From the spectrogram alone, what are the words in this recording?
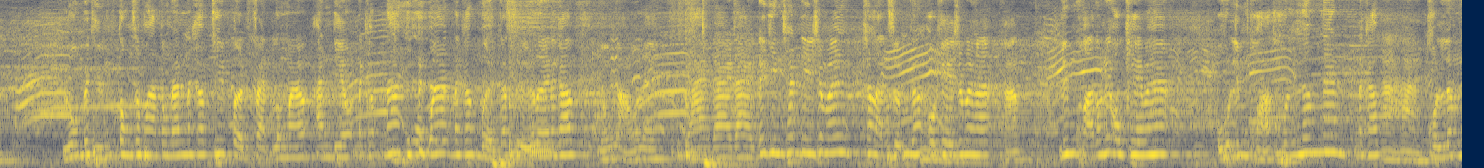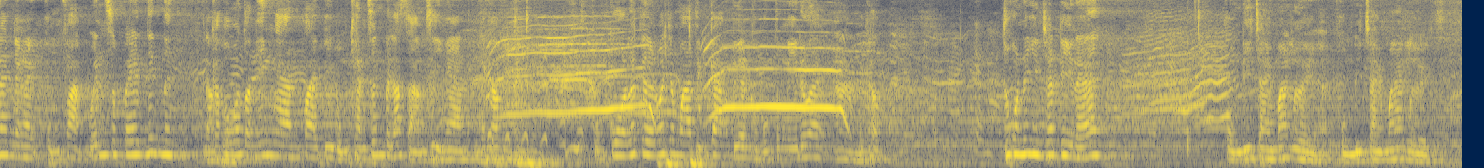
รวมไปถึงตรงสะพานตรงนั้นนะครับ ที่เปิดแฟลชลงมาอันเดียวนะครับน่ากลัวมากนะครับ เหมือนกระสือเลยนะครับเหงาๆเลยได้ได้ได้ได้ยินชัดดีใช่ไหมข้างหลังสุดก็โอเคใช่ไหมฮะครับริมขวาตรงนี้โอเคไหมฮะโอ้ริมขวาคนเริ่มแน่นนะครับ อ่าอ่าคนเริ่มแน่นยังไง ผมฝากเว้นสเปซนิดนึงนะคครัรับบผม เพราะว่าตอนนี้งานปลายปีผมแคนเซิลไปแล้วสามสี่งานนะครับผมกลัวแล้วเกินว่าจะมาถึงกลางเดือนของผมตรงนี้ด้วยอ่านะครับ ทุกคนได้ยินชัดดีนะ ผมดีใจมากเลยอะ ผมดีใจมากเลยโ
